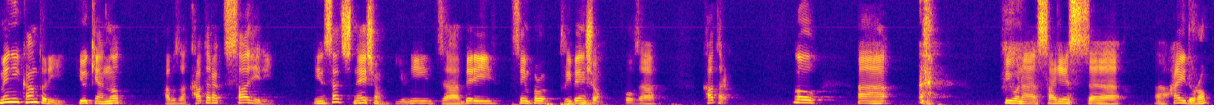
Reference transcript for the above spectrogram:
many countries, you cannot have the cataract surgery. In such nation, you need the very simple prevention for the cataract. So we want to suggest uh, uh, eye drop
